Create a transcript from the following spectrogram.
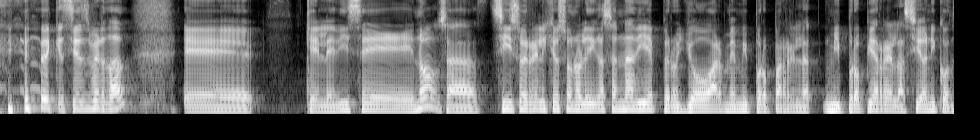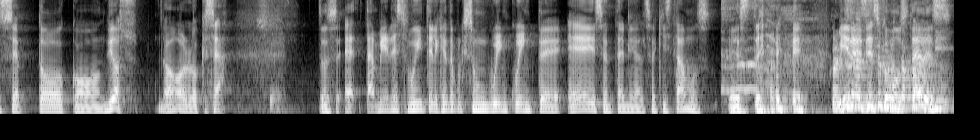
de que sí es verdad. Eh, que le dice, no, o sea, sí soy religioso, no le digas a nadie, pero yo armé mi propia, mi propia relación y concepto con Dios, ¿no? O lo que sea. Entonces, eh, también es muy inteligente porque es un wink-wink de, hey, Centennials, aquí estamos. Este, miren, es como ustedes.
